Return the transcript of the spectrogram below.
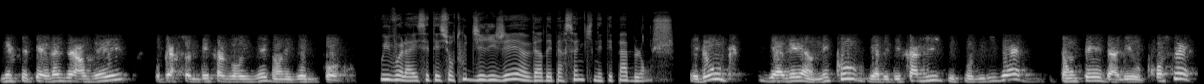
mais c'était réservé aux personnes défavorisées dans les zones pauvres. Oui, voilà, et c'était surtout dirigé euh, vers des personnes qui n'étaient pas blanches. Et donc, il y avait un écho, il y avait des familles qui se mobilisaient, qui tentaient d'aller au procès,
